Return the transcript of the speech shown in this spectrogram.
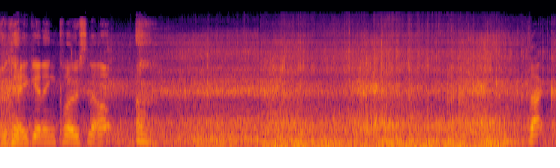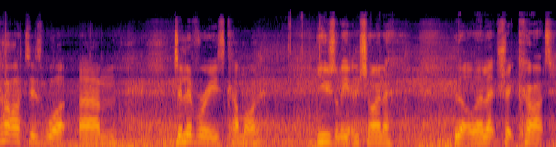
Okay, getting close now. that cart is what um, deliveries come on, usually in China. Little electric cart.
